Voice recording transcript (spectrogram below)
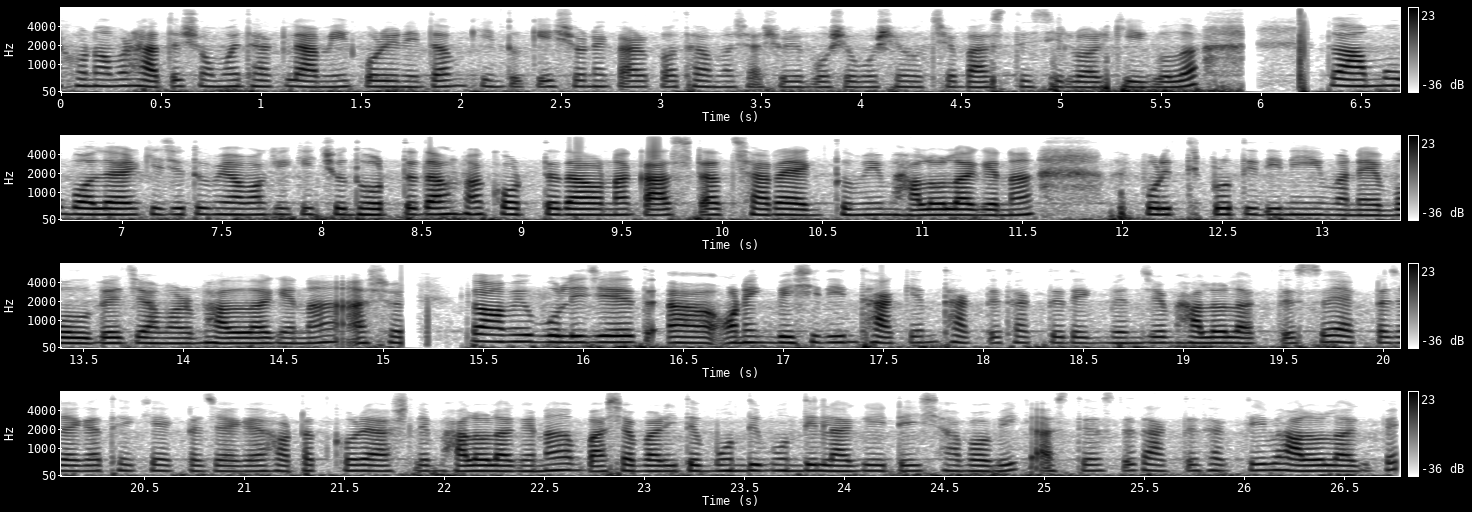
এখন আমার হাতে সময় থাকলে আমি করে নিতাম, কিন্তু কেশনে কার কথা আমার শাশুড়ি বসে বসে হচ্ছে বাঁচতেছিল আর কি এগুলো। তো আম্মু বলে আর কি যে, তুমি আমাকে কিছু ধরতে দাও না, করতে দাও না কাজ টাজ ছাড়া একদমই ভালো লাগে না। প্রতিদিনই মানে বলবে যে, আমার ভালো লাগে না। আসলে তো আমি বলি যে অনেক বেশি দিন থাকেন, থাকতে থাকতে দেখবেন যে, ভালো লাগতেছে। একটা জায়গা থেকে একটা জায়গায় হঠাৎ করে আসলে ভালো লাগে না। বাসা বাড়িতে বন্দি বন্দি লাগে, এটাই স্বাভাবিক। আস্তে আস্তে থাকতে, থাকতেই ভালো লাগবে।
